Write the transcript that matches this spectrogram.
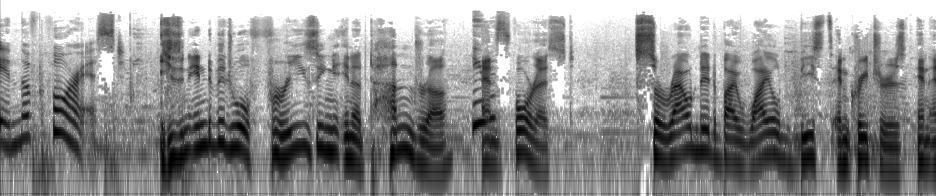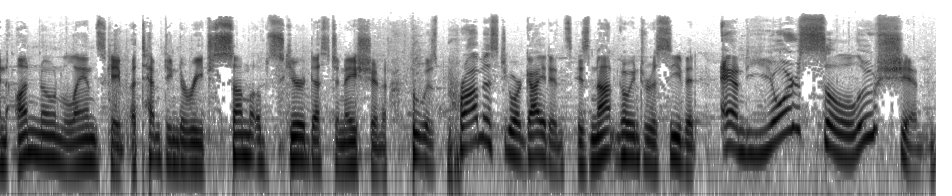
In the forest. He's an individual freezing in a tundra He and was- forest, surrounded by wild beasts and creatures in an unknown landscape, attempting to reach some obscure destination. Who was promised your guidance is not going to receive it, and your solution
